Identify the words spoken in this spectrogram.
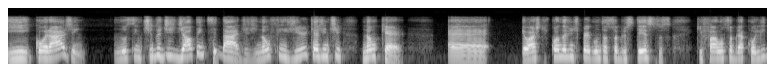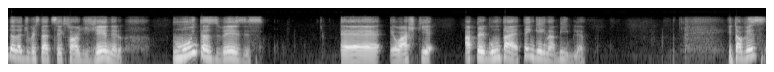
E coragem no sentido de, de autenticidade, de não fingir que a gente não quer. É, eu acho que quando a gente pergunta sobre os textos que falam sobre a acolhida da diversidade sexual de gênero, muitas vezes é, eu acho que a pergunta é: tem gay na Bíblia? E talvez,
